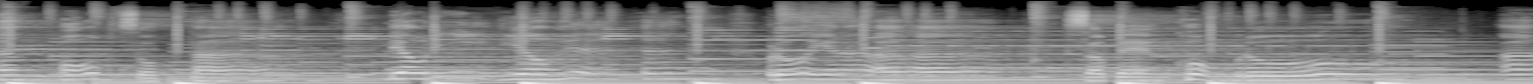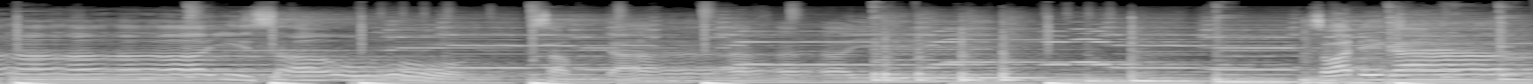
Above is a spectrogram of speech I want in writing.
นั่งพบศบตา เดี๋ยวนี้เหี่ยวแห้งโรยราสะแบงคงรู้อายเศร้าสำได้ สวัสดีครับ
